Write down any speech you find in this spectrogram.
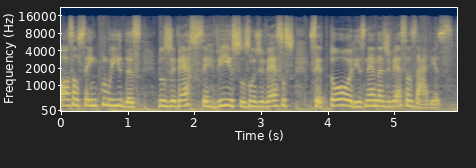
possam ser incluídas nos diversos serviços, nos diversos setores, né, nas diversas áreas.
